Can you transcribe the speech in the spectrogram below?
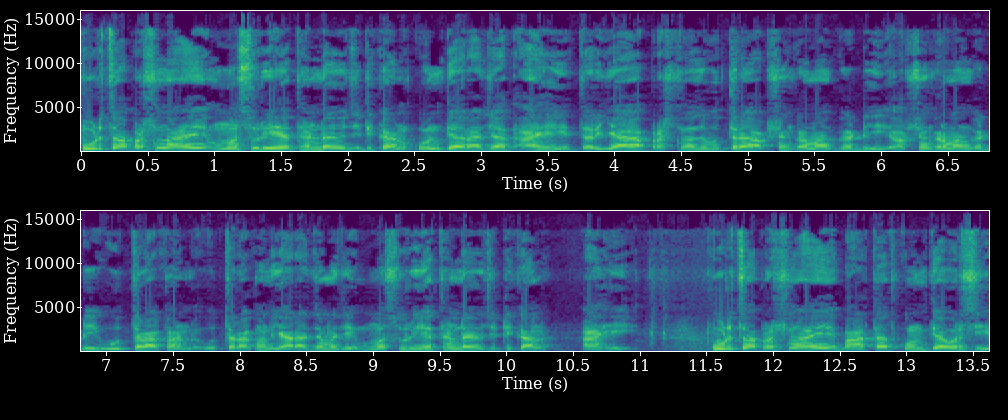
पुढचा प्रश्न आहे मसुरी हे थंड हवेचे ठिकाण कोणत्या राज्यात आहे? तर या प्रश्नाचे उत्तर आहे ऑप्शन क्रमांक डी ऑप्शन क्रमांक डी उत्तराखंड. उत्तराखंड या राज्यामध्ये मसुरी हे थंड हवेचे ठिकाण आहे. पुढचा प्रश्न आहे भारतात कोणत्या वर्षी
